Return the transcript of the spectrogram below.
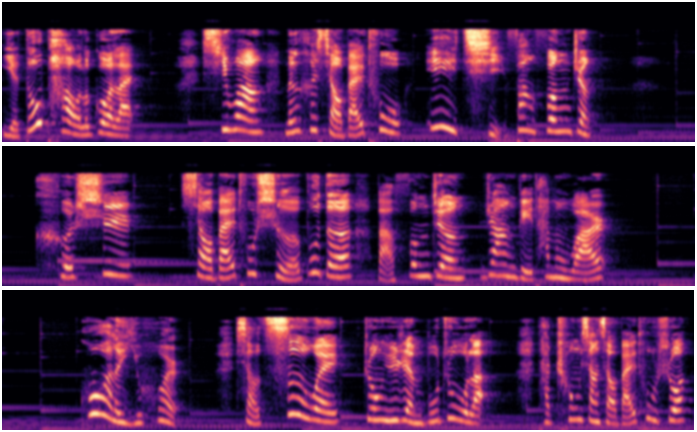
也都跑了过来，希望能和小白兔一起放风筝。可是，小白兔舍不得把风筝让给他们玩儿。过了一会儿，小刺猬终于忍不住了，它冲向小白兔说：“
